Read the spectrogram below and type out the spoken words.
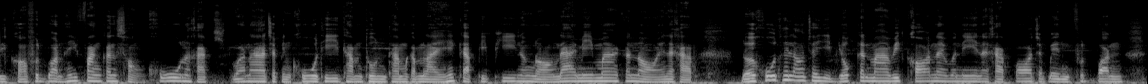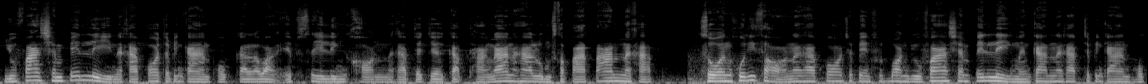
วิเคราะห์ฟุตบอลให้ฟังกัน 2 คู่นะครับ คิดว่าน่าจะเป็นคู่ที่ทำทุนทำกำไรให้กับพี่ๆน้องๆได้ไม่มากก็น้อยนะครับโดยคู่ที่เราจะหยิบยกกันมาวิเคราะห์ในวันนี้นะครับ ก็จะเป็นฟุตบอลยูฟาแชมเปี้ยนลีกนะครับ ก็จะเป็นการพบกันระหว่าง FC ลิงคอนนะครับ จะเจอกับทางด้านฮารุมสปาร์ตันนะครับ ส่วนคู่ที่2นะครับก็จะเป็นฟุตบอลยูฟาแชมเปี้ยนลีกเหมือนกันนะครับจะเป็นการพบ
